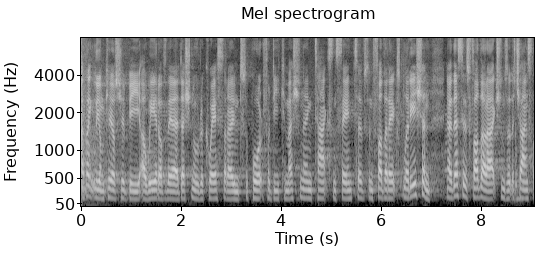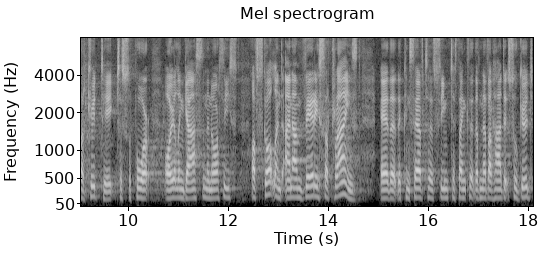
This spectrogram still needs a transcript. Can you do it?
I think Liam Kerr should be aware of the additional requests around support for decommissioning, tax incentives and further exploration. Now, this is further actions that the Chancellor could take to support oil and gas in the north east of Scotland, and I'm very surprised uh, that the Conservatives seem to think that they've never had it so good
